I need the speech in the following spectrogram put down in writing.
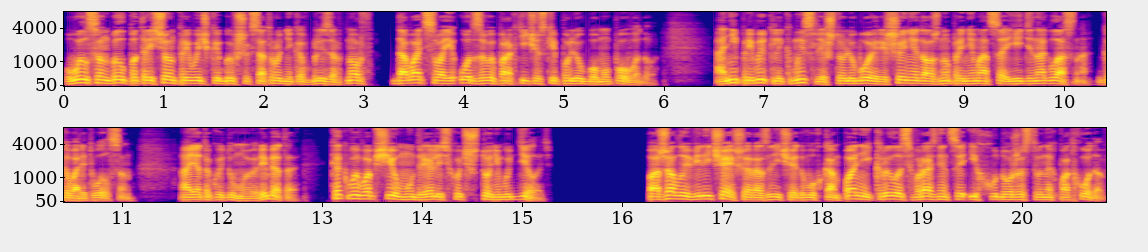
Уилсон был потрясен привычкой бывших сотрудников Blizzard North давать свои отзывы практически по любому поводу. Они привыкли к мысли, что любое решение должно приниматься единогласно, говорит Уилсон. А я такой думаю, ребята, как вы вообще умудрялись хоть что-нибудь делать? Пожалуй, величайшее различие двух компаний крылось в разнице их художественных подходов.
